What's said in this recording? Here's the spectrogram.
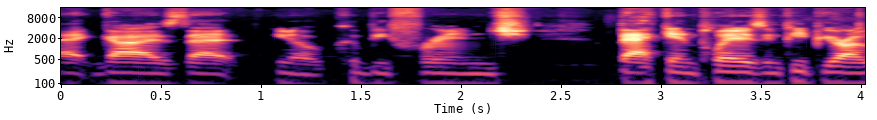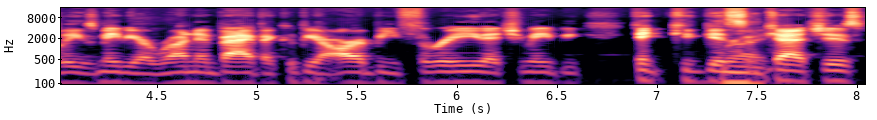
at guys that you know could be fringe back end players in PPR leagues, maybe a running back that could be a RB three that you maybe think could get right. some catches.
